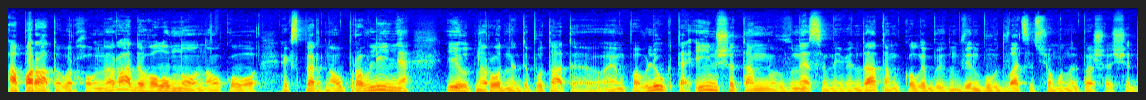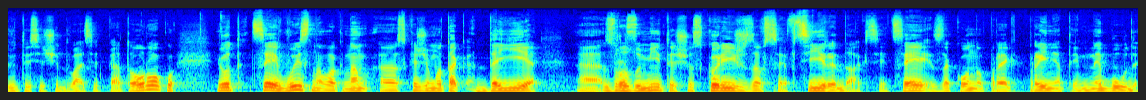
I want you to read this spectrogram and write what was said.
апарату Верховної Ради, головного науково-експертного управління, і от народний депутат е, М. Павлюк та інші там внесений він, да, там, коли він був 27.01 ще 2025 року. І от цей висновок нам, е, скажімо так, дає е, зрозуміти, що скоріш за все в цій редакції цей законопроект прийнятий не буде.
